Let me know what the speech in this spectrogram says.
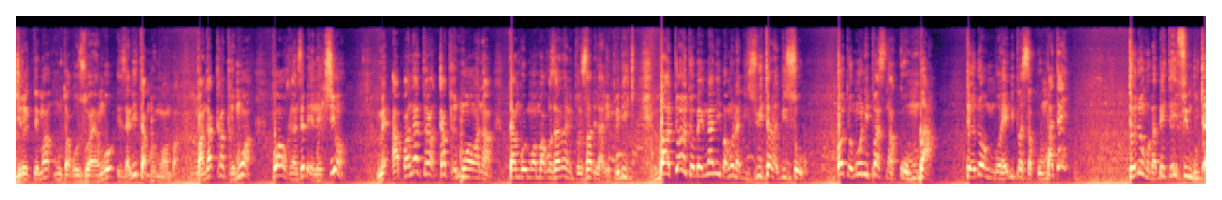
directement moto akozwa yango ezali tambwe mwamba pendant 4 mois mpo aorganize baélection mais pendant 4 mois wana tambwe mwamba akozala nani président de la république bato oyo tobengani bango na 18 ans na biso oyo tomoni mpasi na combat teodor ngo ayebi mpasi ya komba te teodor ngo babeta ye fimbu te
